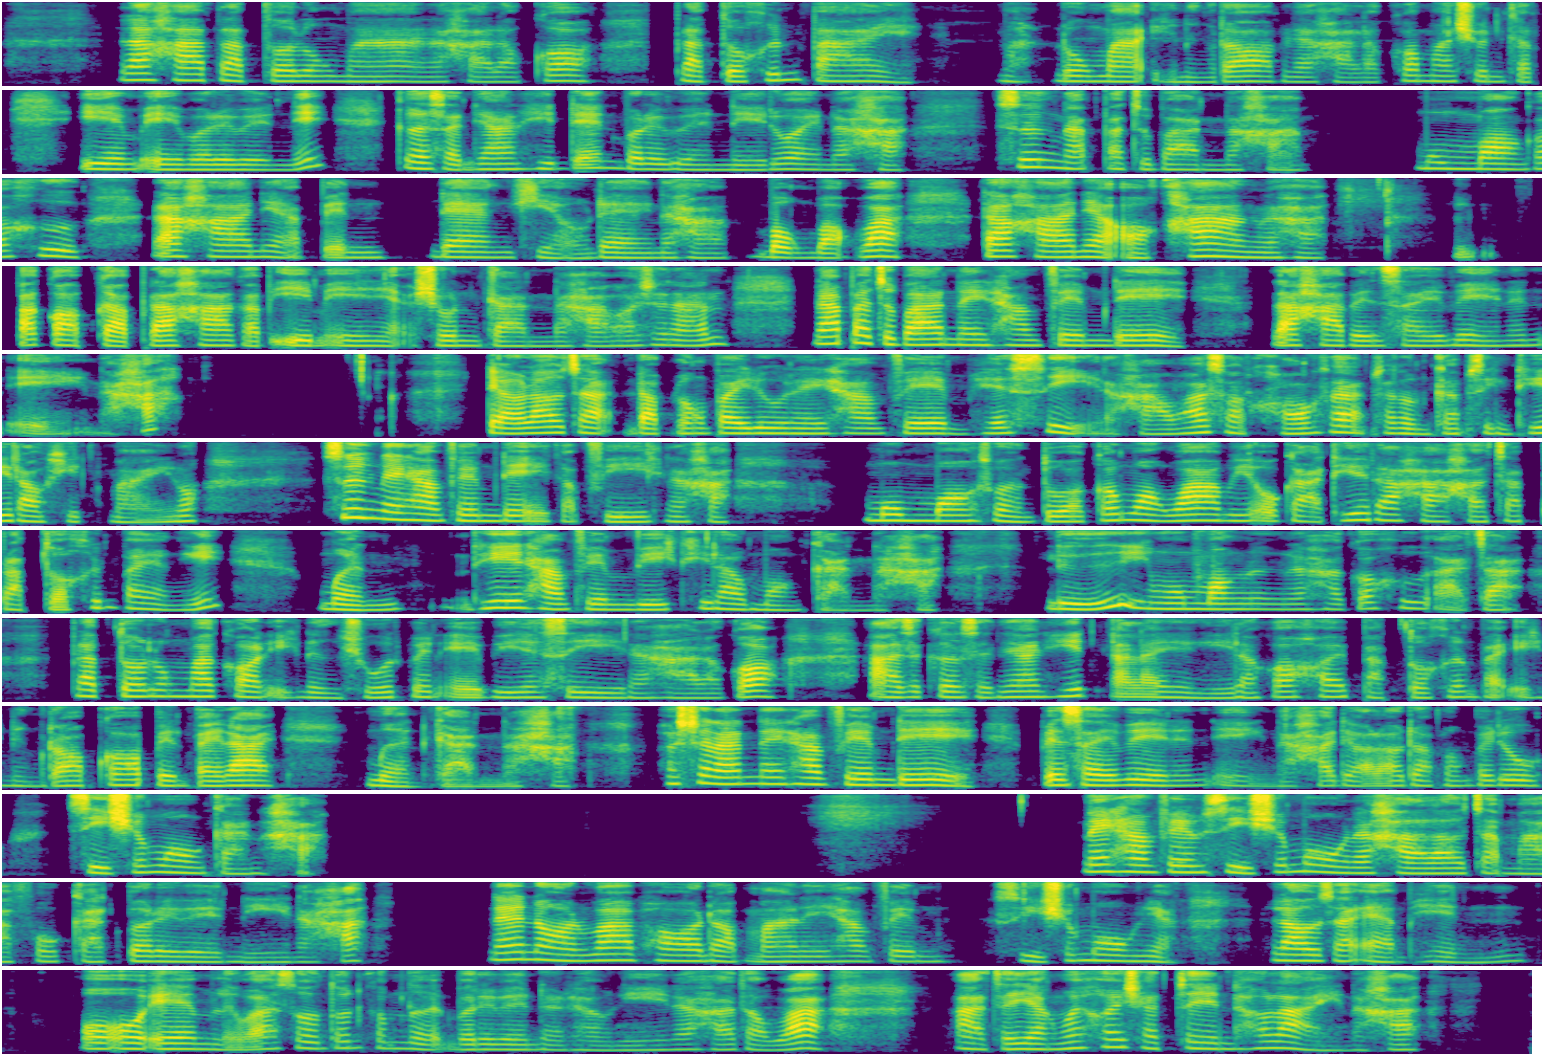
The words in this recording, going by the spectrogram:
ราคาปรับตัวลงมานะคะ แล้วก็ปรับตัวขึ้นไปมาลงมาอีกหนึ่งรอบนะคะ แล้วก็มาชนกับ EMA บริเวณนี้ เกิดสัญญาณ Hidden บริเวณนี้ด้วยนะคะ ซึ่งณปัจจุบันนะคะ มุมมองก็คือ ราคาเนี่ยเป็นแดงเขียวแดงนะคะ บ่งบอกว่าราคาเนี่ยออกข้างนะคะ ประกอบกับราคากับ EMA เนี่ยชนกันนะคะ เพราะฉะนั้นณปัจจุบันใน Time Frame Day ราคาเป็นไซด์เวย์นั่นเองนะคะ เดี๋ยวเราจะดร็อปลงไปดูใน Time Frame H4 นะคะ ว่าสอดคล้องสนับสนุนกับสิ่งที่เราคิดไหมเนาะซึ่งใน Time Frame Day กับ Week นะคะ มุมมองส่วนตัวก็มองว่ามีโอกาสที่ราคาเขาจะปรับตัวขึ้นไปอย่างนี้ เหมือนที่ Time Frame Week ที่เรามองกันนะคะ หรืออีกมุมมองหนึ่งนะคะก็คืออาจจะ ปรับตัวลงมาก่อนอีกหนึ่งชุดเป็น A B C นะคะ แล้วก็อาจจะเกิดสัญญาณฮิตอะไรอย่างนี้ แล้วก็ค่อยปรับตัวขึ้นไปอีกหนึ่งรอบก็เป็นไปได้เหมือนกันนะคะ เพราะฉะนั้นใน Time Frame Day เป็นไซเวย์นั่นเองนะคะ เดี๋ยวเราดรอปลงไปดู 4 ชั่วโมงกันค่ะ ใน Time Frame 4 ชั่วโมงนะคะ เราจะมาโฟกัสบริเวณนี้นะคะ แน่นอนว่าพอดรอปมาใน Time Frame 4 ชั่วโมงเนี่ย เราจะแอบเห็น OOM หรือว่าโซนต้นกำเนิดบริเวณแถวๆนี้นะคะ แต่ว่าอาจจะยังไม่ค่อยชัดเจนเท่าไหร่นะคะ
